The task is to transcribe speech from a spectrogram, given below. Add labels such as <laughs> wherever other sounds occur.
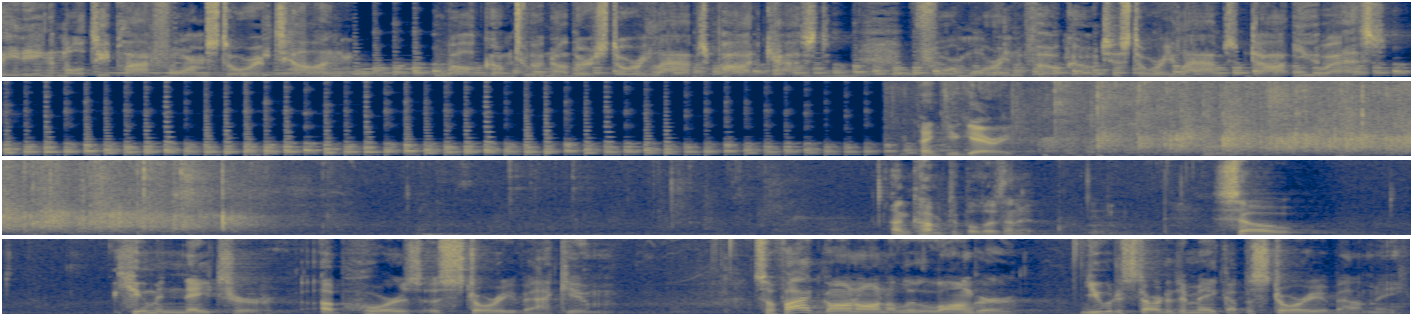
leading multi platform storytelling. Welcome to another Story Labs podcast. For more info, go to storylabs.us. Thank you, Gary. Uncomfortable, isn't it? So, human nature abhors a story vacuum. So, if I had gone on a little longer, you would have started to make up a story about me.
